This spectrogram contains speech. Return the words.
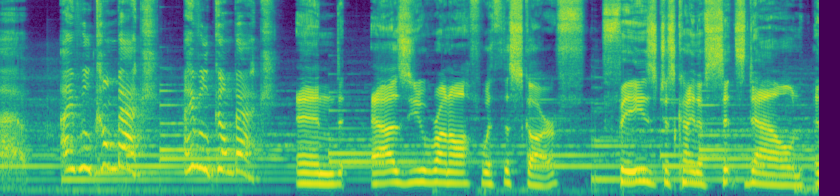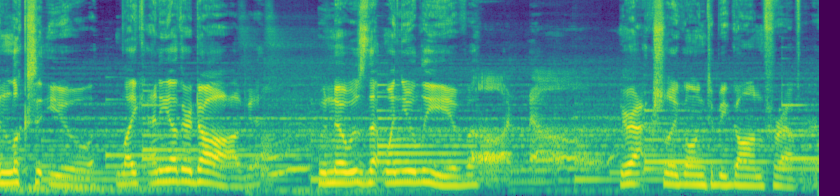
uh, I will come back. I will come back. And as you run off with the scarf, Phase just kind of sits down and looks at you like any other dog who knows that when you leave, Oh. You're actually going to be gone forever.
